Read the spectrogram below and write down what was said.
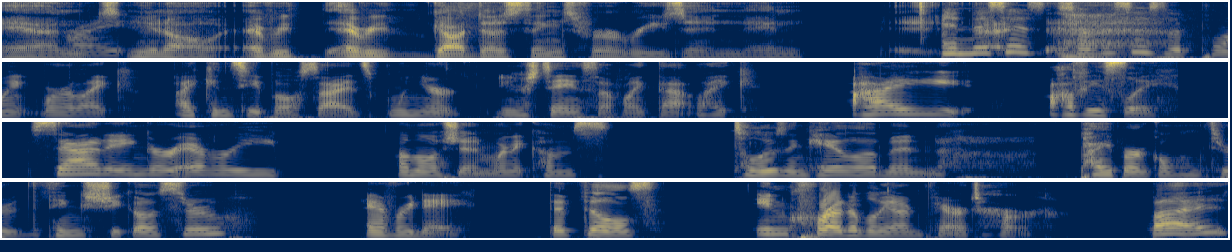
and Right. you know every every God does things for a reason and And this is so this is the point where like I can see both sides when you're you're saying stuff like that. Like I obviously sad, anger, every emotion when it comes to losing Caleb and Piper going through the things she goes through every day. That feels incredibly unfair to her. But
